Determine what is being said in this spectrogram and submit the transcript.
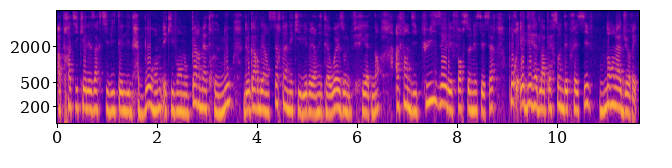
à pratiquer les activités اللي نحبوهم et qui vont nous permettre nous de garder un certain équilibre يعني توازن في حياتنا afin d'y puiser les forces nécessaires pour aider هاد la personne dépressive dans la durée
